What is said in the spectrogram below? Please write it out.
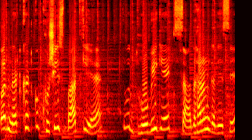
पर नटखट को खुशी इस बात की है कि वो धोबी के एक साधारण गधे से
